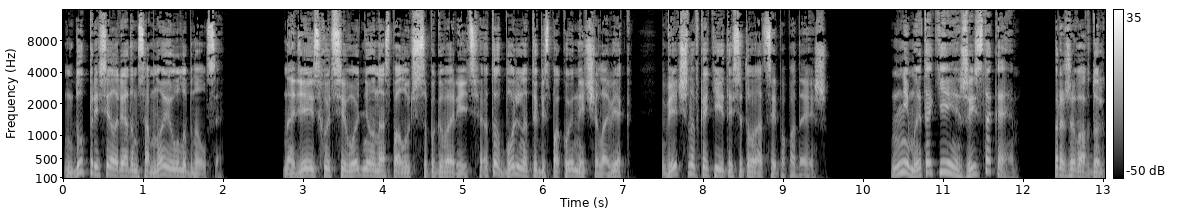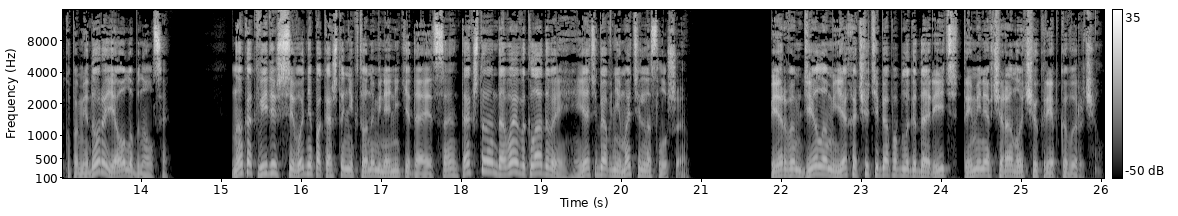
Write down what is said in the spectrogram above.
Дуб присел рядом со мной и улыбнулся. «Надеюсь, хоть сегодня у нас получится поговорить, а то больно ты беспокойный человек. Вечно в какие-то ситуации попадаешь». «Не мы такие, жизнь такая». Проживав дольку помидора, я улыбнулся. «Но, как видишь, сегодня пока что никто на меня не кидается, так что давай выкладывай, я тебя внимательно слушаю». «Первым делом я хочу тебя поблагодарить, ты меня вчера ночью крепко выручил».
